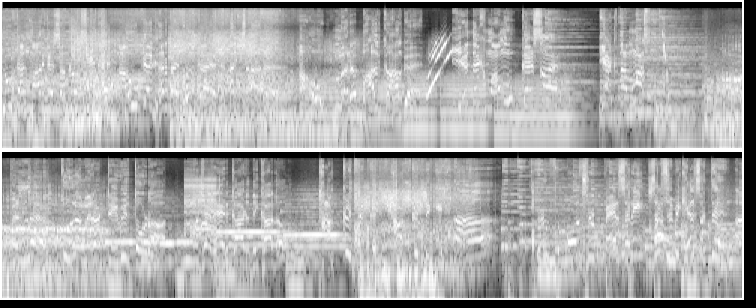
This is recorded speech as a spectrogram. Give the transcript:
यू टर्न मार के सब लोग सीधे आऊ के घर में घुस गए। अच्छा है। आओ मेरे बाल कहाँ गए? ये देख मामू कैसा है? एकदम मस्त। बिल्ले, तूने मेरा टीवी तोड़ा। मुझे रेड कार्ड दिखा दो। हक फुटबॉल सिर्फ़ पैर से नहीं सर से भी खेल सकते हैं। आ,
